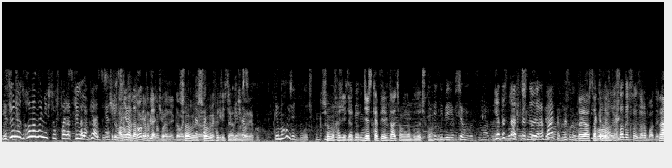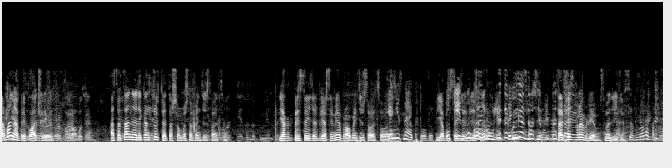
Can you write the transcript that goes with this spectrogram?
Если у него с головой не все в порядке, так я здесь А не надо оскорблять человека. Что вы, что вы хотите от нас? Я могу взять булочку? Что вы хотите от нас? 10 копеек дать вам на булочку? Все. Я достаточно зарабатываю. Да я закрою. Достаточно зарабатывать. Нормально приплачивают? А социальная реконструкция это что? Можно поинтересоваться? Я как представитель прессы имею право поинтересоваться у вас? Я не знаю, кто вы. Я Окей, представитель Гугл прессы. рулит. Документ Да без проблем, смотрите. Все, взяла, пошла.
